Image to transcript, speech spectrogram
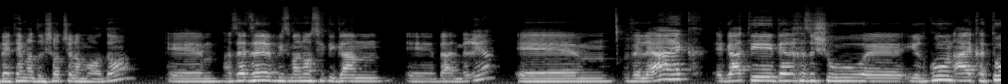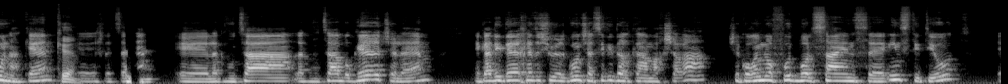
בהתאם לדרישות של המועדון. אז את זה בזמנו עשיתי גם באלמריה. ולאייק הגעתי דרך איזשהו ארגון, אייק אתונה, כן? כן. יש לציין, לקבוצה, לקבוצה הבוגרת שלהם. הגעתי דרך איזשהו ארגון שעשיתי דרכם הכשרה, שקוראים לו Football Science Institute,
